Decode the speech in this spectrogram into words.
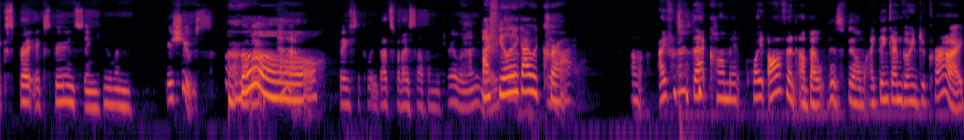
expre- experiencing human issues. Oh, Basically, that's what I saw from the trailer. Anyway, I feel like I would cry. uh, I've heard that comment quite often about this film. I think I'm going to cry.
